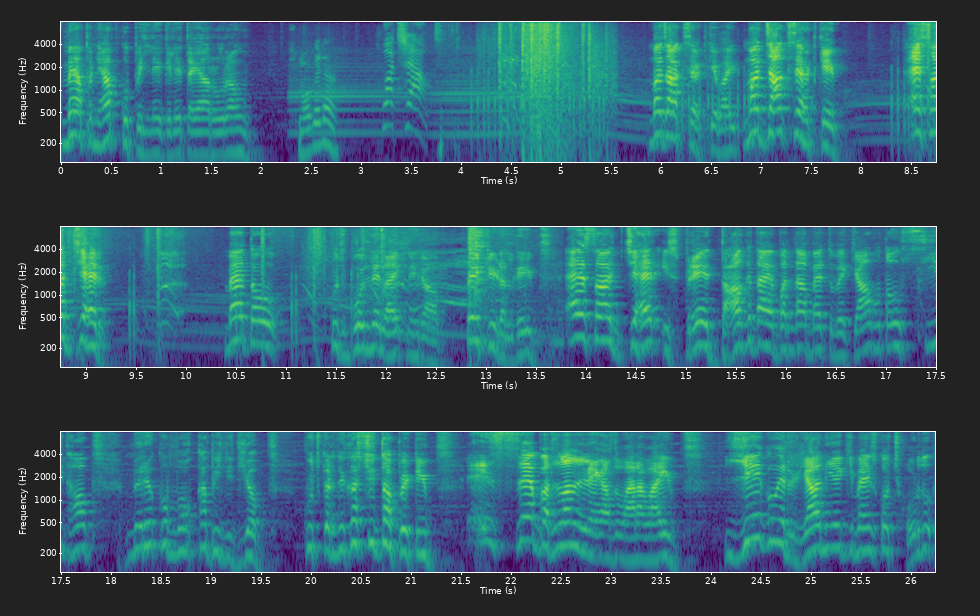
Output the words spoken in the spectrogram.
मैं अपने आप को पेलने के लिए तैयार हो रहा हूँ। मज़ाक से हटके भाई मज़ाक से हटके। ऐसा जहर। मैं तो कुछ बोलने लायक नहीं रहा। पेटी डल गई। ऐसा जहर स्प्रे दागता है बंदा मैं तुम्हें क्या बताऊँ? सीधा मेरे को मौका भी नहीं दिया। कुछ करने का सीधा पेटी। इससे बदला लेगा तुम्हारा भाई। ये कोई रिया नहीं है कि मैं इसको छोड़ दू।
